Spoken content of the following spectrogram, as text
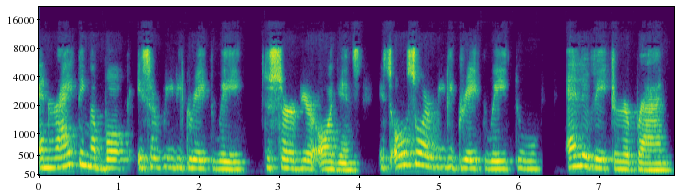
And writing a book is a really great way to serve your audience. It's also a really great way to elevate your brand,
